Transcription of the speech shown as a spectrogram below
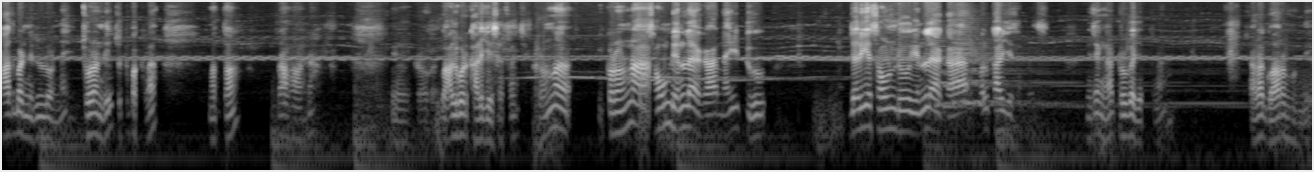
పాతబడిన ఇల్లులు ఉన్నాయి. చూడండి చుట్టుపక్కల మొత్తం. రావాలా ఇక్కడ వాళ్ళు కూడా ఖాళీ చేశారు ఫ్రెండ్స్. ఇక్కడ ఉన్న ఇక్కడ ఉన్న సౌండ్ వినలేక నైట్ జరిగే సౌండ్ వినలేక వాళ్ళు ఖాళీ చేశారు ఫ్రెండ్స్. నిజంగా ట్రూగా చెప్తున్నా. చాలా ఘోరంగా ఉంది.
